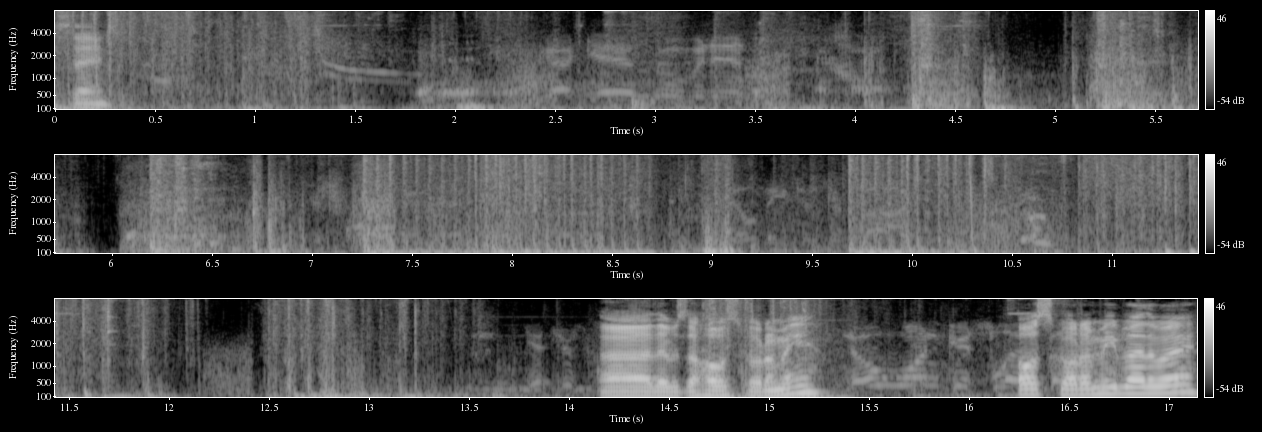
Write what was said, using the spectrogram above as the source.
Same. Uh, there was a whole squad on me. Whole squad on me, by the way.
